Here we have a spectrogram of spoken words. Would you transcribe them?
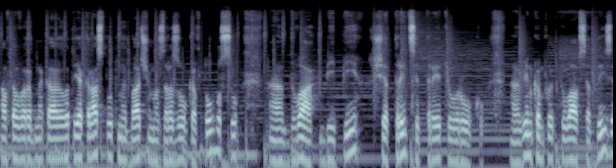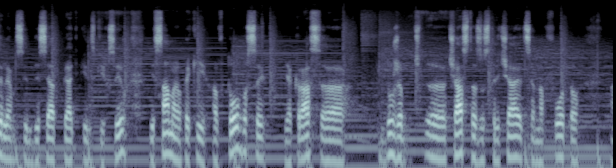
автовиробника. От якраз тут ми бачимо зразок автобусу е, 2 BP ще 33-го року. Е, Він комплектувався дизелем 75 кінських сил, і саме такі автобуси якраз е, дуже е, часто зустрічаються на фото е,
